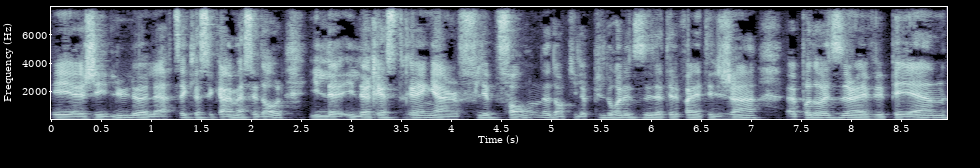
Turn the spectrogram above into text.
Et j'ai lu l'article, c'est quand même assez drôle. Il, il le restreigne à un flip phone, donc il a plus le droit d'utiliser de téléphone intelligent pas le droit d'utiliser un VPN,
